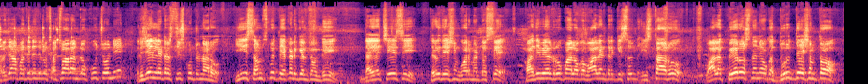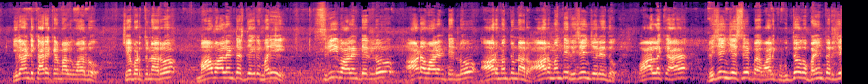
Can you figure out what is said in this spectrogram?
ప్రజాప్రతినిధులు సచివాలయంలో కూర్చొని రిజైన్ లెటర్స్ తీసుకుంటున్నారు. ఈ సంస్కృతి ఎక్కడికి వెళ్తుంది? దయచేసి తెలుగుదేశం గవర్నమెంట్ వస్తే పదివేల రూపాయలు ఒక వాలంటీర్కి ఇస్తు- ఇస్తారు. వాళ్ళకి పేరు వస్తుందని ఒక దురుద్దేశంతో ఇలాంటి కార్యక్రమాలకు వాళ్ళు చేపడుతున్నారు. మా వాలంటీర్స్ దగ్గర మరి స్త్రీ వాలంటీర్లు ఆడ వాలంటీర్లు ఆరు మంది ఉన్నారు. ఆరు మంది రిజైన్ చేయలేదు. వాళ్ళకి రిజైన్ చేస్తే వాళ్ళకి ఉద్యోగ భయంతో రిజైన్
